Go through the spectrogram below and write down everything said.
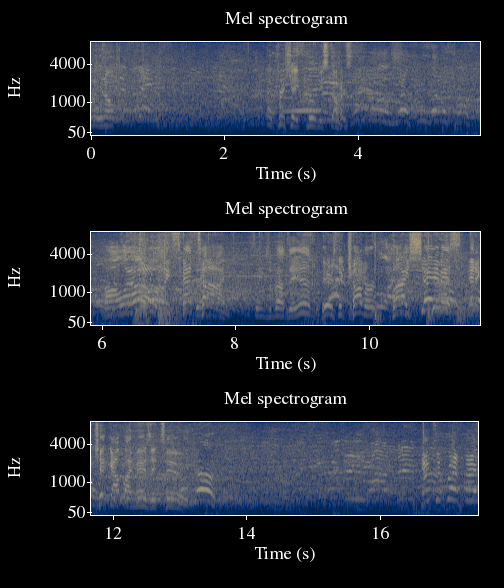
Well, you know, I appreciate movie stars. Oh, oh, it's that time. This thing's about to end. Here's the cover by Sheamus and a kick out by Miz at two. Get your breath, man.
